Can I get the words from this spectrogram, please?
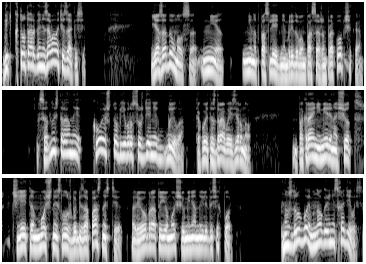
Ведь кто-то организовал эти записи. Я задумался. Нет, не над последним бредовым пассажем Прокопчика. С одной стороны, кое-что в его рассуждениях было, какое-то здравое зерно — по крайней мере, насчет чьей-то мощной службы безопасности ребра от ее мощи у меня ныли до сих пор. Но с другой многое не сходилось.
